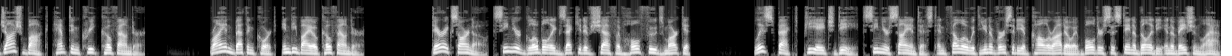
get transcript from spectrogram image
Josh Balk, Hampton Creek co-founder Ryan Bethencourt, IndieBio co-founder Derek Sarno, Senior Global Executive Chef of Whole Foods Market. Liz Specht, Ph.D., Senior Scientist and Fellow with University of Colorado at Boulder Sustainability Innovation Lab.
